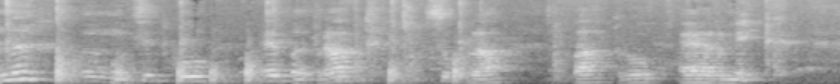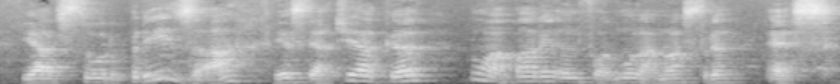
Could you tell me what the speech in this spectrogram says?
N înmulțit cu E pătrat supra 4R mic. Iar surpriza este aceea că nu apare în formula noastră S,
